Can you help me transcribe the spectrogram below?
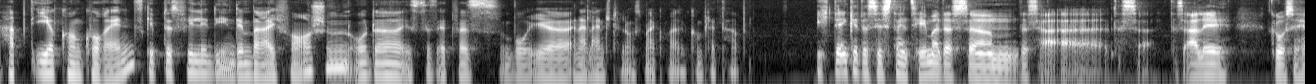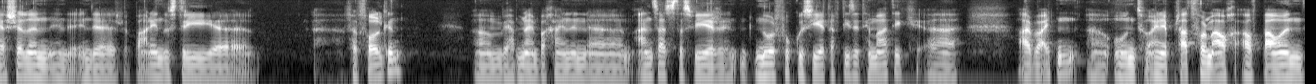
Habt ihr Konkurrenz? Gibt es viele, die in dem Bereich forschen oder ist das etwas, wo ihr ein Alleinstellungsmerkmal komplett habt? Ich denke, das ist ein Thema, das, ähm, das, äh, das, das alle große Hersteller in, in der Bahnindustrie äh, verfolgen. Ähm, wir haben einfach einen äh, Ansatz, dass wir nur fokussiert auf diese Thematik äh, arbeiten äh, und eine Plattform auch aufbauen,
